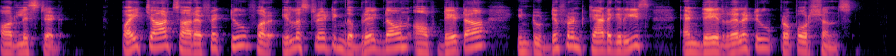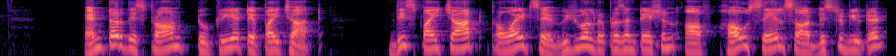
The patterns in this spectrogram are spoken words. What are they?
are listed. Pie charts are effective for illustrating the breakdown of data into different categories and their relative proportions. Enter this prompt to create a pie chart. This pie chart provides a visual representation of how sales are distributed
